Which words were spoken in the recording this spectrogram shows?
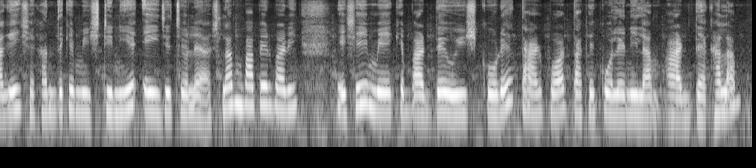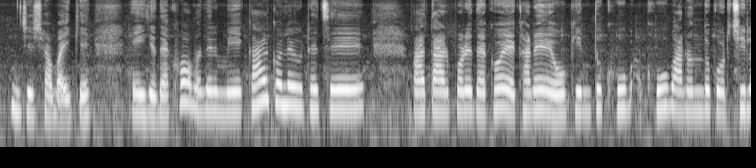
আগেই সেখান থেকে মিষ্টি নিয়ে এই যে চলে আসলাম বাপের বাড়ি। এসেই মেয়েকে বার্থডে উইশ করে তারপর তাকে কোলে নিলাম আর দেখালাম যে সবাইকে। এই যে দেখো আমাদের মেয়ে কার কোলে উঠেছে? আর তারপরে দেখো, এখানে ও কিন্তু খুব খুব আনন্দ করছিল।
